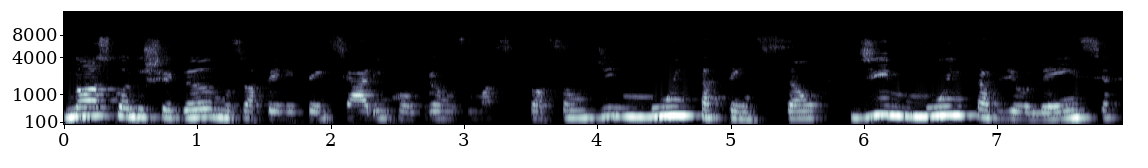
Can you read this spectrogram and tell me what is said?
Nós, quando chegamos à penitenciária, encontramos uma situação de muita tensão, de muita violência,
